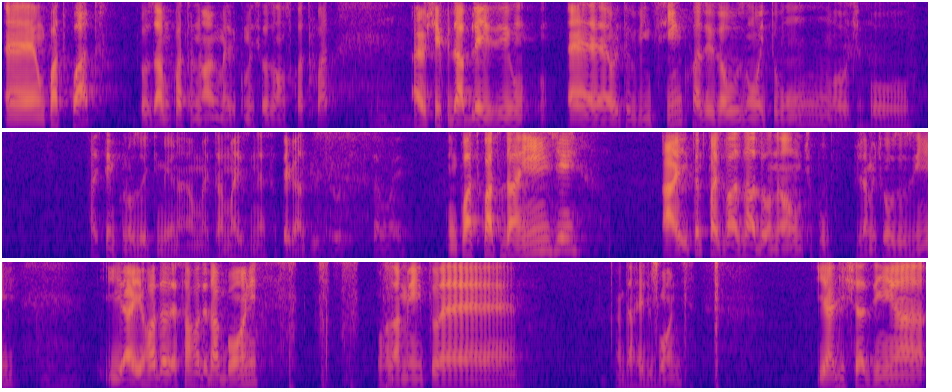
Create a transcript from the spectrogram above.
é um 4.4. Eu usava um 4.9, mas eu comecei a usar uns 4.4. Aí o shape da Blaze um, é 8.25, às vezes eu uso um 8.1 ou tipo... Faz tempo que eu não uso 8.5 na real, mas tá mais nessa pegada. E o truque? Tamanho? Um 4.4 da Indy, aí tanto faz vazado ou não, tipo, geralmente eu uso os Indy. E aí roda, essa roda é da Bonis, o rolamento é, é da Red Bonis. E a lixazinha,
